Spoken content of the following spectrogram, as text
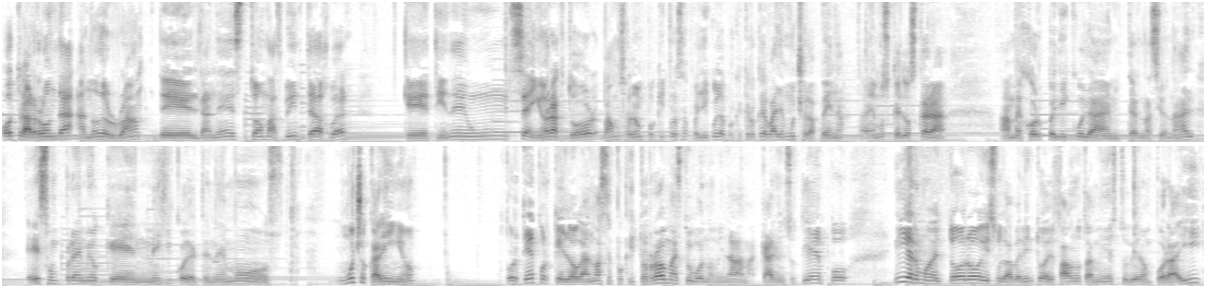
Otra Ronda, Another Round, del danés Thomas Winterberg, que tiene un señor actor, vamos a hablar un poquito de esa película porque creo que vale mucho la pena, sabemos que el Oscar a Mejor Película Internacional es un premio que en México le tenemos mucho cariño. ¿Por qué? Porque lo ganó hace poquito Roma, estuvo nominada Macario en su tiempo, Guillermo del Toro y su Laberinto del Fauno también estuvieron por ahí,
